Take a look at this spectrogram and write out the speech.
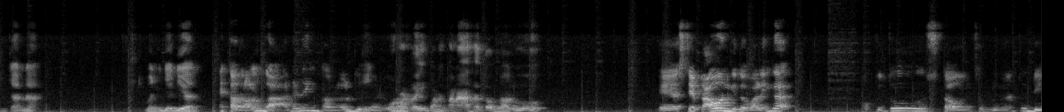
Rencana? Cuman kejadian eh tahun lalu nggak ada deh tahun lalu di rumah doang. orang lagi panas-panasan tahun lalu. Kayak setiap tahun gitu paling enggak waktu itu setahun sebelumnya tuh di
